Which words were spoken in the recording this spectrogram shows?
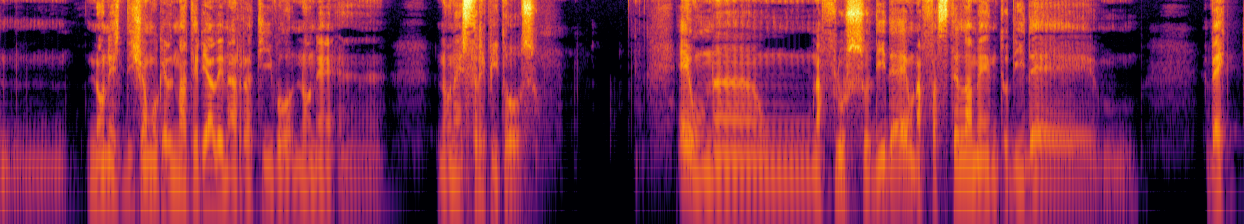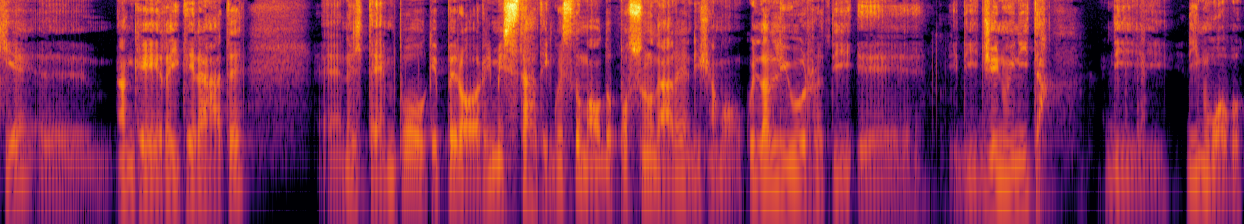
mm, è, diciamo che il materiale narrativo non è, eh, non è strepitoso. È un, un, afflusso di idee, un affastellamento di idee mm, vecchie, eh, anche reiterate, eh, nel tempo, che però rimestate in questo modo possono dare, diciamo, quell'allure di, eh, di genuinità, di, di nuovo,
